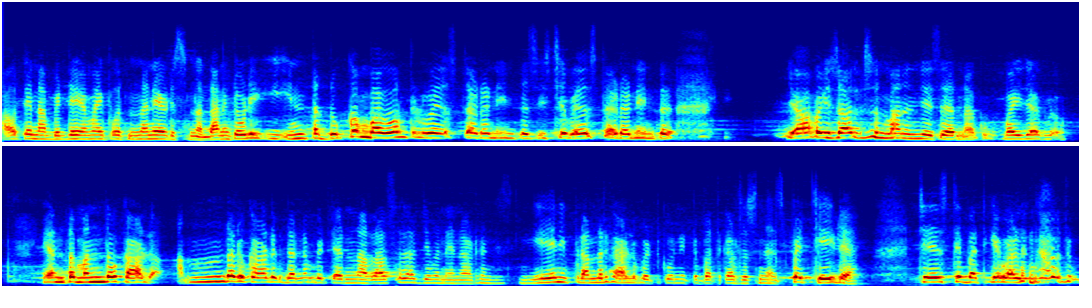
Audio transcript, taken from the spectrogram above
అవుతే నా బిడ్డ ఏమైపోతుందని ఏడుస్తున్నాను దానికి తోడు ఈ ఇంత దుఃఖం భగవంతుడు వేస్తాడని ఇంత శిక్ష వేస్తాడని ఇంత యాభై సార్లు సన్మానం చేశారు నాకు వైజాగ్లో. ఎంతమందో కాళ్ళు అందరూ కాళ్ళకు దండం పెట్టారు. నా రాసరాజ్యం నేను నాటకం చేసి నేను ఇప్పుడు అందరు కాళ్ళు పట్టుకొని ఇట్లా బతకాల్సి వస్తుంది. ఎక్స్పెక్ట్ చేయలే. చేస్తే బతికే వాళ్ళం కాదు.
